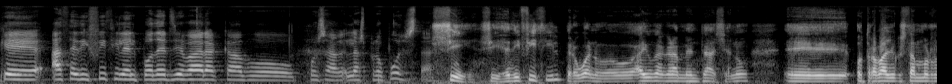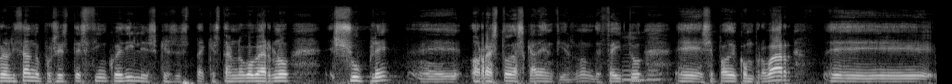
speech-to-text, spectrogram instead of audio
que hace difícil el poder llevar a cabo pues, a, las propuestas. Sí, sí, é difícil, pero bueno, hai unha gran ventaxa, non? Eh, o traballo que estamos realizando, pues, estes cinco ediles que, se está, que están no goberno, suple eh, o resto das carencias, non? De feito, uh -huh. eh, se pode comprobar, eh,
